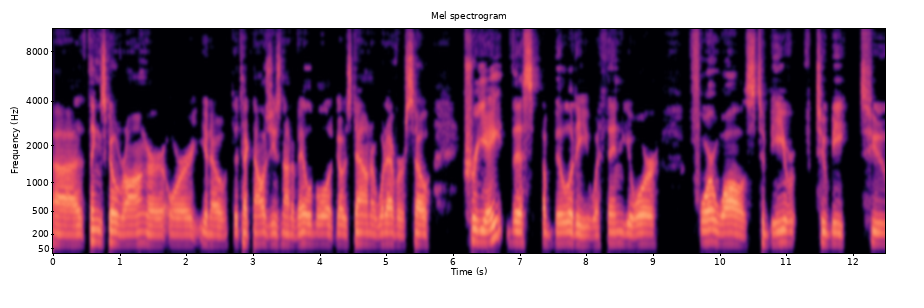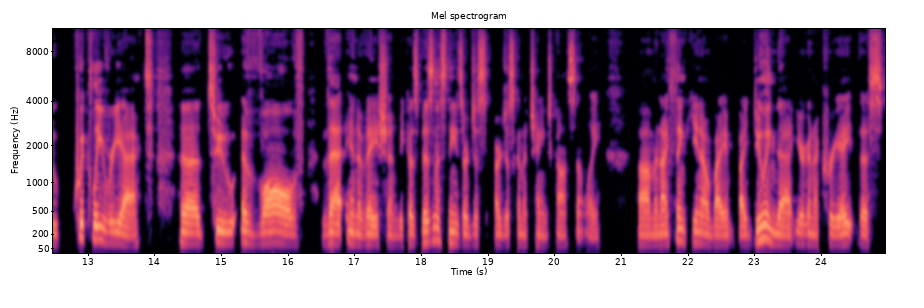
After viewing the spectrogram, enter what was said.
uh, things go wrong, or or you know, the technology is not available, it goes down, or whatever. So, create this ability within your four walls to be to be to quickly react uh, to evolve that innovation because business needs are just are just going to change constantly um, and I think you know by by doing that, you're going to create this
